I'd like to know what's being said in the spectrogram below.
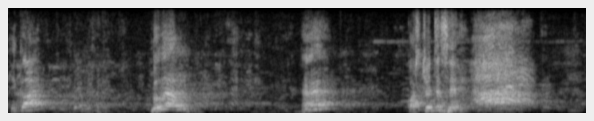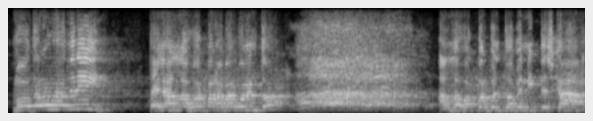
কি কয়। হ্যাঁ? কষ্ট হইতেছে? তাইলে আল্লাহ আকবার আবার বলেন তো? আল্লাহ আকবার বলতে হবে নির্দেশ কান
